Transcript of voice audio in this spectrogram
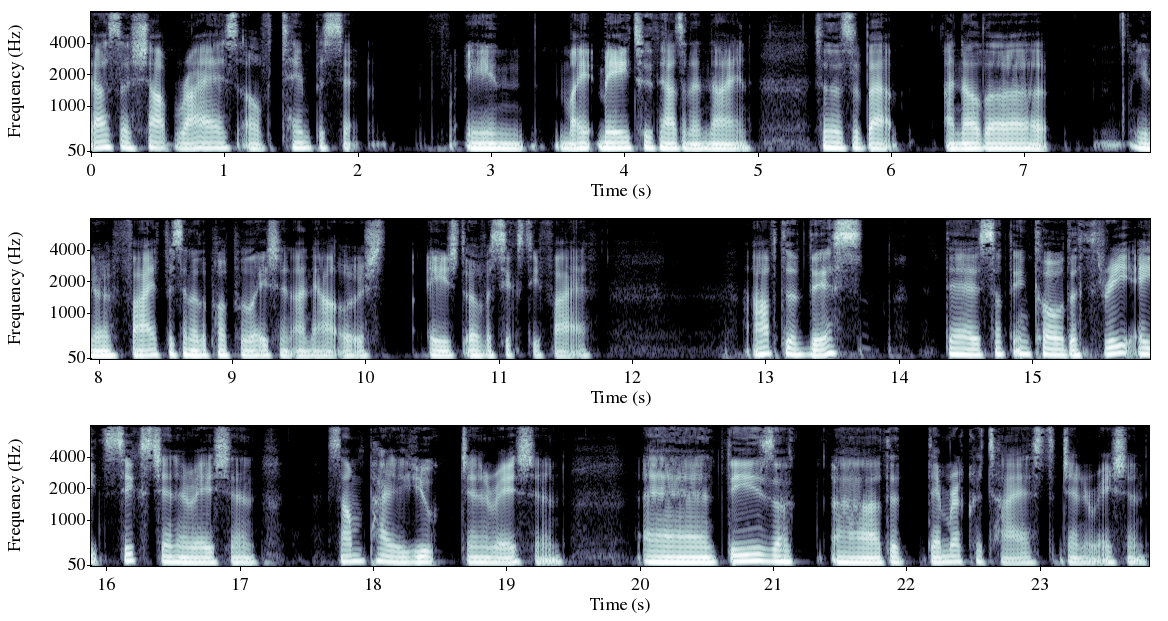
That's a sharp rise of 10% in May 2009. So that's about another, you know, 5% of the population are now aged over 65. After this, there's something called the 386 generation, Sampaiyuk generation. And these are uh, the democratized generation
